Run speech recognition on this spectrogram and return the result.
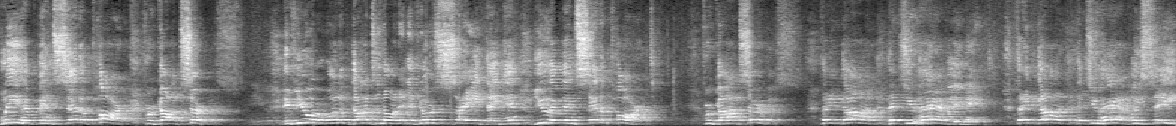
We have been set apart for God's service. If you are one of God's anointed, if you're saved, amen, you have been set apart for God's service. Thank God that you have, amen. Thank God that you have. We see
